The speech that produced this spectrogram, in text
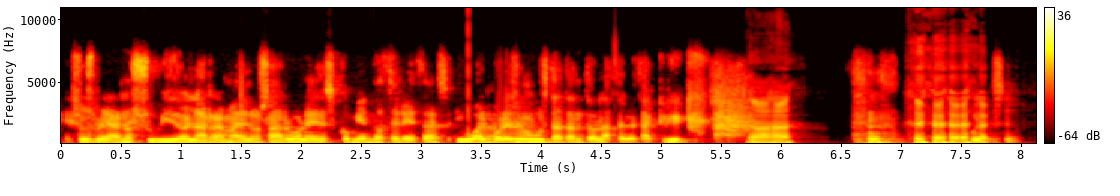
esos veranos subido en la rama de los árboles comiendo cerezas. Igual por eso me gusta tanto la cereza Creek. Ajá.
